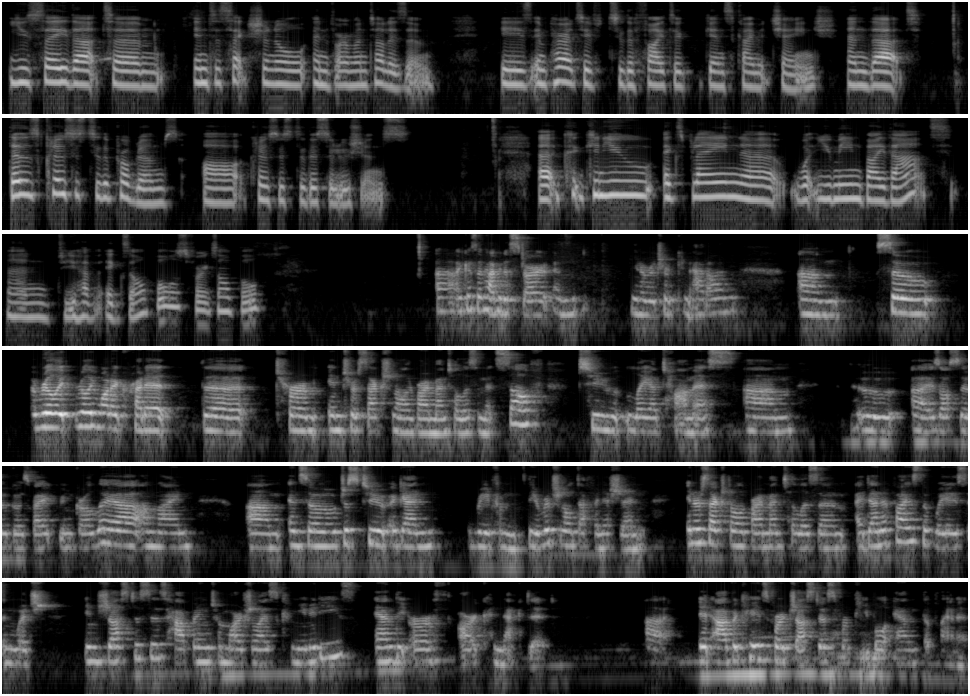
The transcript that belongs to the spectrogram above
you say that um, intersectional environmentalism is imperative to the fight against climate change, and that those closest to the problems are closest to the solutions. Uh, c- can you explain uh, what you mean by that? And do you have examples, for example? Uh, I guess I'm happy to start, and you know Richard can add on. Um, so, I really, really want to credit the term intersectional environmentalism itself to Leah Thomas, um, who uh, is also goes by Green Girl Leah online. Um, and so, just to again read from the original definition, intersectional environmentalism identifies the ways in which injustices happening to marginalized communities and the earth are connected. Uh, it advocates for justice for people and the planet.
